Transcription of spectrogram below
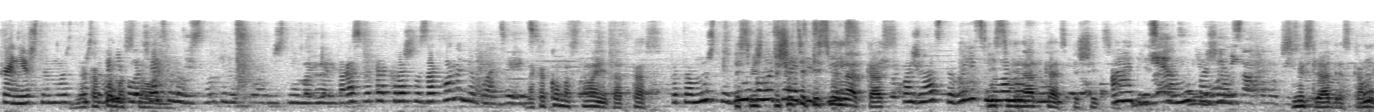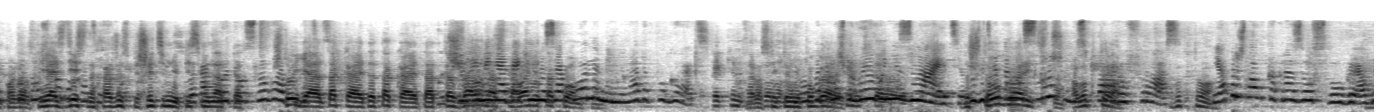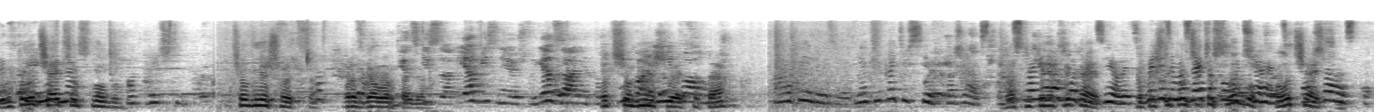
Конечно, может, На потому что вы не получатели услуги на сегодняшний момент. А раз вы так хорошо законами На владеете, каком основании это отказ? потому что вы не получаете Пишите письменный здесь, отказ. Пожалуйста, вылейте Письменный отказ пишите. Адрес кому, пожалуйста? В смысле адрес? Кому, пожалуйста? Я здесь нахожусь, пишите мне письменный отказ. Услугу Что я такая-то, такая-то, Почему отказала на меня такими таком. законами не надо пугать? Каким Вас законом? никто не Ну, потому что вы его не знаете. Да вы что вы где-то наслушались А вы кто? пару фраз. Вы кто? Я пришла как раз за услугой, а вы, Вы кто? Получаете услугу. Отлично. Что вмешиваться в разговор тогда? Детский сад. Я объясняю, что я занята. Вот что услугу они не вмешивается-то, а? получат. Молодые люди, не отвлекайте всех, пожалуйста. Вы Вас никто свою работу делаете. Вы Вы, видимо, за это услугу? получаете. Пожалуйста.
